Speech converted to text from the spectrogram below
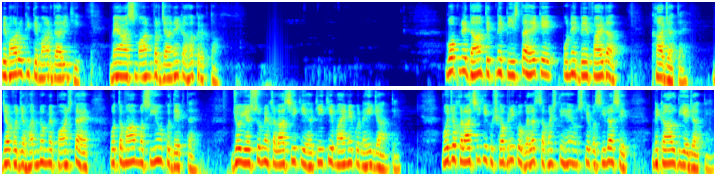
بیماروں کی تیمارداری کی۔ میں آسمان پر جانے کا حق رکھتا ہوں۔ وہ اپنے دانت اتنے پیستا ہے کہ انہیں بے فائدہ کھا جاتا ہے۔ جب وہ جہنم میں پہنچتا ہے، وہ تمام مسیحوں کو دیکھتا ہے، جو یسو میں خلاصی کی حقیقی معنی کو نہیں جانتے۔ وہ جو خلاصی کی خوشخبری کو غلط سمجھتے ہیں، اس کے وسیلہ سے نکال دیے جاتے ہیں۔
